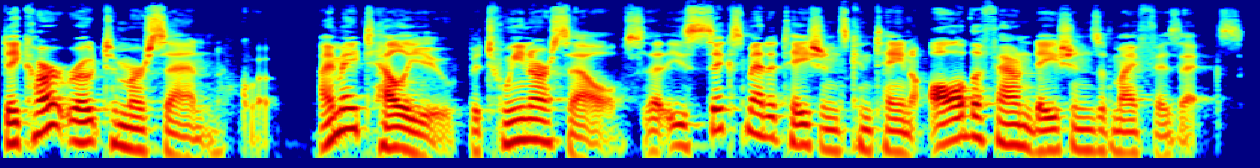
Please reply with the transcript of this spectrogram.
Descartes wrote to Mersenne, quote, I may tell you, between ourselves, that these six meditations contain all the foundations of my physics.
